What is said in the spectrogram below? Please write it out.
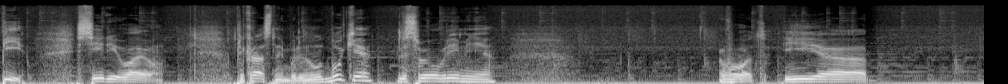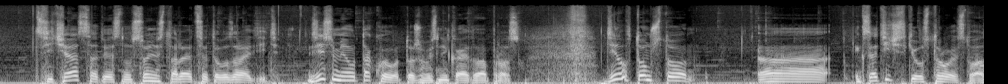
P серии Vaio. Прекрасные были ноутбуки для своего времени. Вот. И э, сейчас, соответственно, Sony старается это возродить. Здесь у меня вот такой вот тоже возникает вопрос. Дело в том, что э, экзотические устройства,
